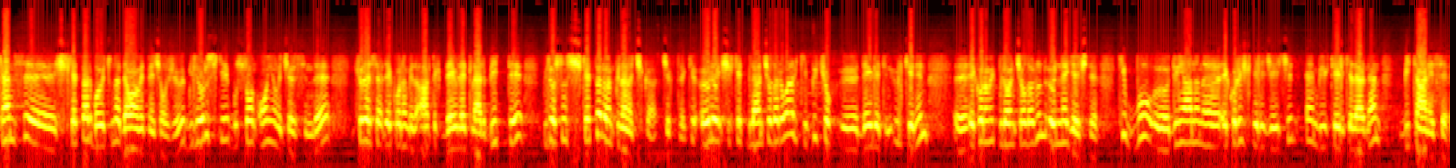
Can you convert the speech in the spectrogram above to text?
kendisi e, şirketler boyutunda devam etmeye çalışıyor. Ve biliyoruz ki bu son 10 yıl içerisinde küresel ekonomide artık devletler bitti. Biliyorsunuz şirketler ön plana çıktı ki öyle şirket bilançoları var ki birçok e, devletin, ülkenin e, ekonomik bilançolarının önüne geçti. Ki bu e, dünyanın e, ekolojik geleceği için en büyük tehlikelerden bir tanesi.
